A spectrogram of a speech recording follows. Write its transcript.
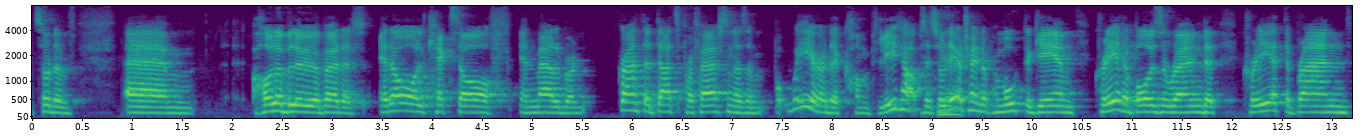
sort of um, hullabaloo about it. It all kicks off in Melbourne Granted, that's professionalism, but we are the complete opposite. So yeah. they're trying to promote the game, create a buzz around it, create the brand,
